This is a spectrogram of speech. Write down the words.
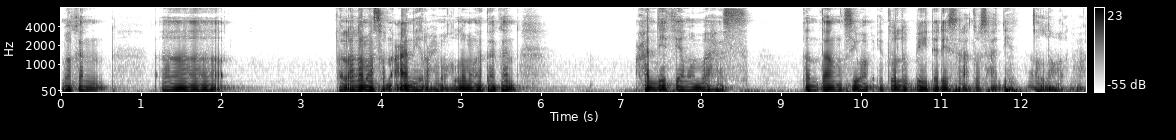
bahkan uh, Al-Alama San'ani rahimahullah mengatakan hadis yang membahas tentang siwak itu lebih dari 100 hadis. Allahu Akbar.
